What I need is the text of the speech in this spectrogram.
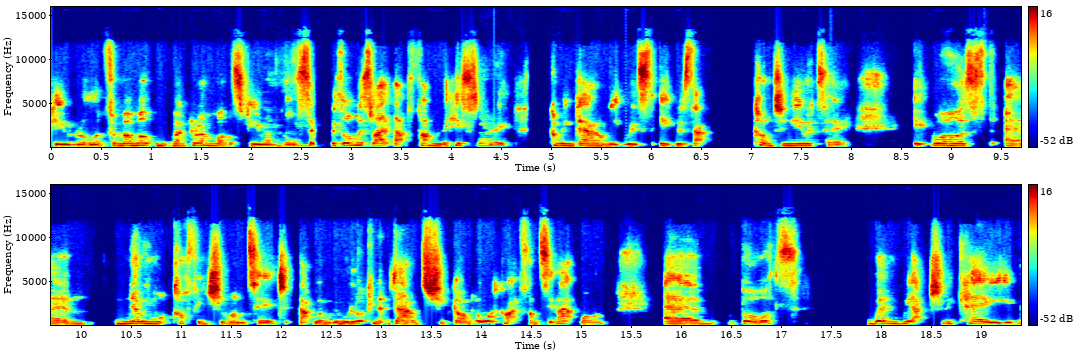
funeral and for my mum, my grandma's funeral. So it was almost like that family history yeah. coming down. It was it was that continuity. It was um, knowing what coffin she wanted. That when we were looking at dad's, she'd gone, "Oh, I quite fancy that one." Um, but when we actually came,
